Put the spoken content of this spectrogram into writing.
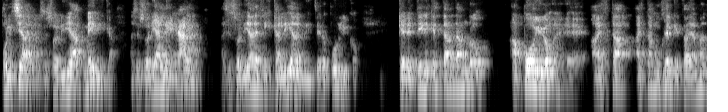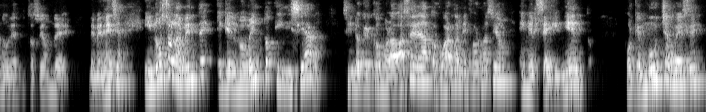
policial, asesoría médica, asesoría legal, asesoría de fiscalía del Ministerio Público, que le tiene que estar dando apoyo eh, a, esta, a esta mujer que está llamando una situación de, de emergencia y no solamente en el momento inicial, sino que como la base de datos guarda la información en el seguimiento, porque muchas veces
